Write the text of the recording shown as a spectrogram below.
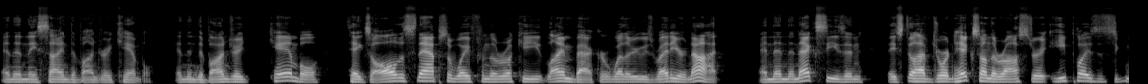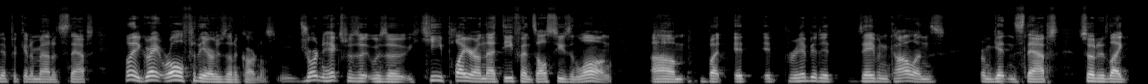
and then they signed De'Vondre Campbell. And then De'Vondre Campbell takes all the snaps away from the rookie linebacker, whether he was ready or not. And then the next season, they still have Jordan Hicks on the roster. He plays a significant amount of snaps. Played a great role for the Arizona Cardinals. Jordan Hicks was a, was a key player on that defense all season long. Um, but it it prohibited Zaven Collins from getting snaps. So did like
